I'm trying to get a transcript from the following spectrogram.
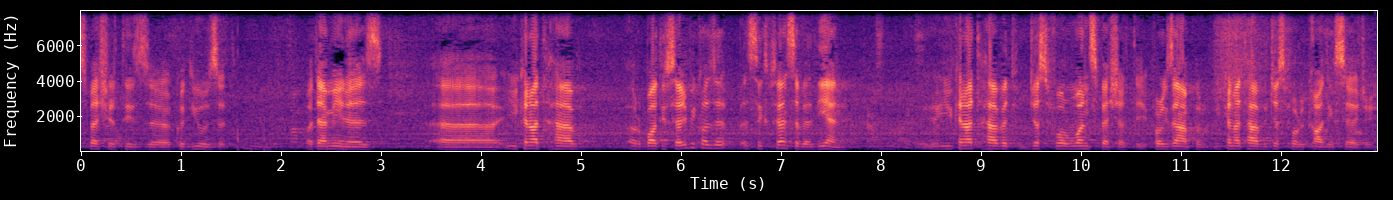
specialties uh, could use it. What I mean is, uh, you cannot have robotic surgery because it's expensive at the end. You cannot have it just for one specialty. For example, you cannot have it just for cardiac surgery.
